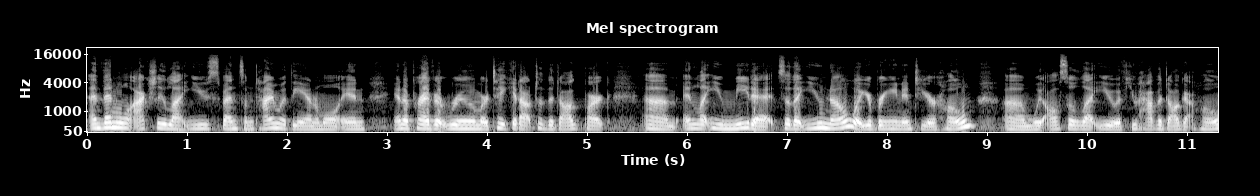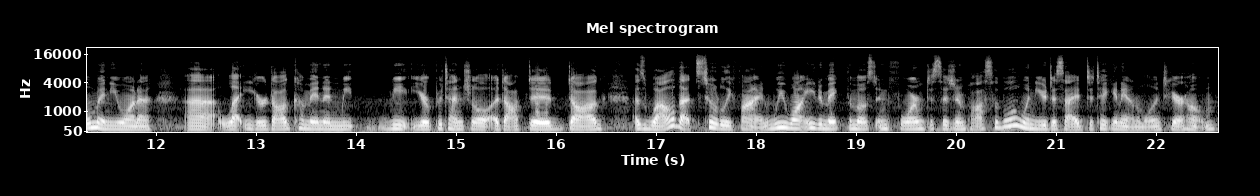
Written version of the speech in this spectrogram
and then we'll actually let you spend some time with the animal in in a private room or take it out to the dog park um, and let you meet it so that you know what you're bringing into your home. Um, we also let you, if you have a dog at home and you want to uh, let your dog come in and meet meet your potential adopted dog as well, that's totally fine. We want you to make the most informed decision possible when you decide to take an animal into your home.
